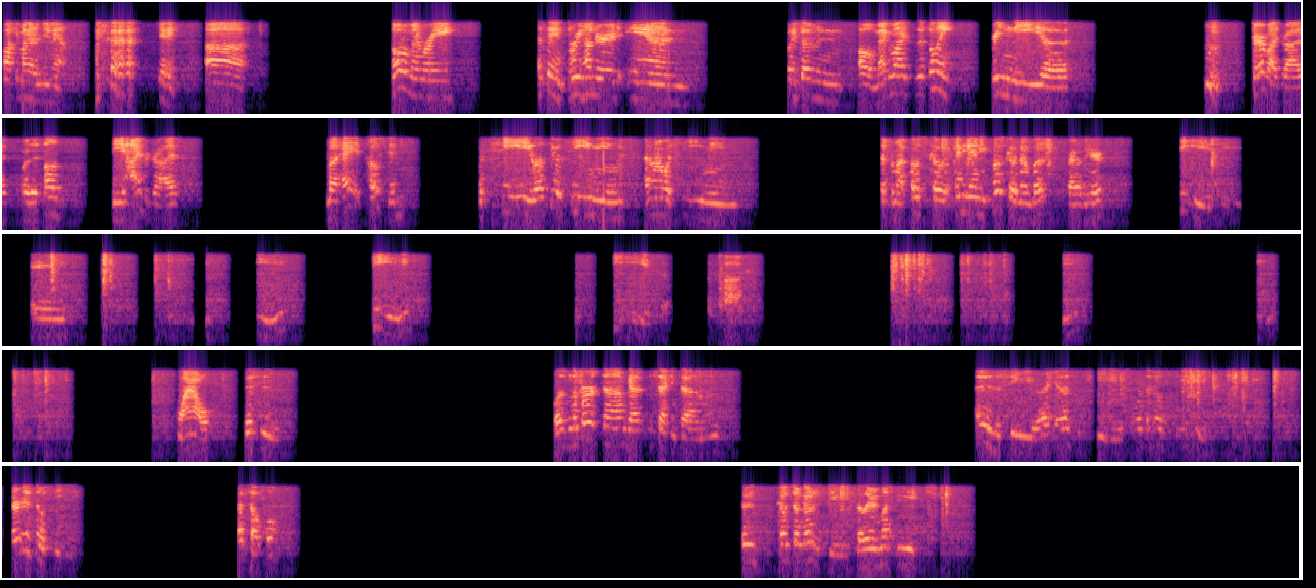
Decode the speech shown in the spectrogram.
fuck am I gonna do now? Kidding. Uh, total memory, that's saying 327 oh, megabytes. That's only reading the uh, hmm, terabyte drive or the solid, the hybrid drive. But hey, it posted. with CE. Let's see what CE means. I don't know what CE means. Except for my postcode, handy dandy postcode notebook right over here. CE. A. E. CE. CE. Fuck. Wow. This is wasn't the first time, got it the second time. That is a CE, right? Yeah, that's a CE. So what the hell is CE? There is no CE. That's helpful. Those codes don't go to CE, so there must be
